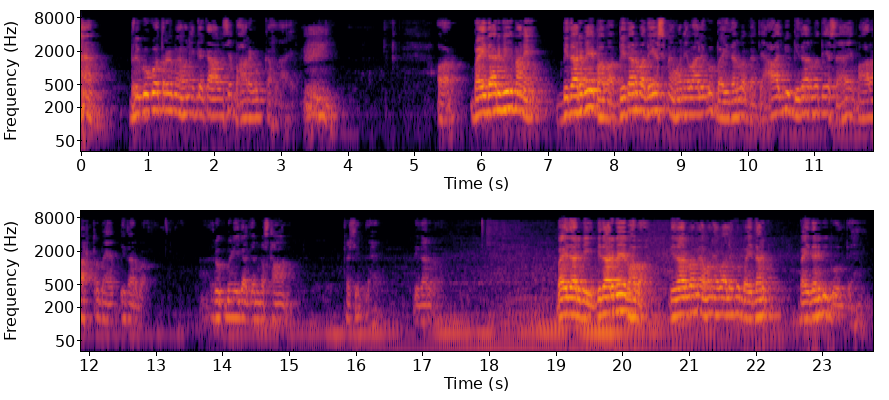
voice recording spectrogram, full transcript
भृगुगोत्र में होने के कारण से भार्गव कहलाए। और वैदर्भी माने विदर्भे भव, विदर्भ देश में होने वाले को वैदर्भ कहते हैं। आज भी विदर्भ देश है, महाराष्ट्र में है विदर्भ। रुक्मिणी का जन्म स्थान प्रसिद्ध है विदर्भ। वैदर्भी, विदर्भे भव, विदर्भ में होने वाले को वैदर्भ, वैदर्भी बोलते हैं।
